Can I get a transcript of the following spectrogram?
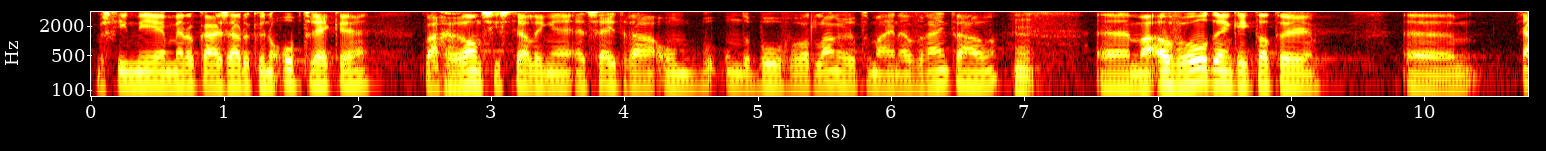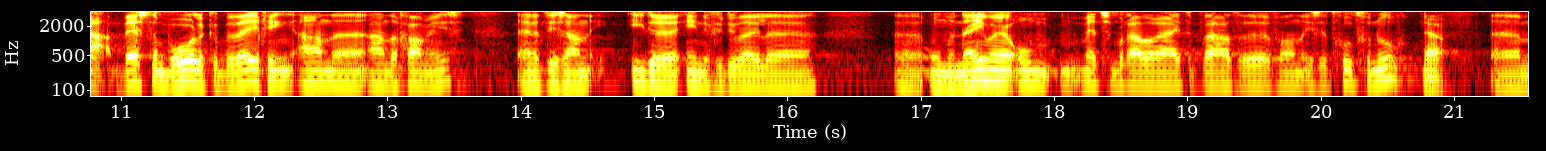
misschien meer met elkaar zouden kunnen optrekken. qua garantiestellingen, et cetera. Om, om de boel voor wat langere termijn overeind te houden. Eh, maar overal denk ik dat er ja, best een behoorlijke beweging aan de, aan de gang is. En het is aan iedere individuele eh, ondernemer om met zijn brouwerij te praten van is het goed genoeg. Ja. Ehm,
